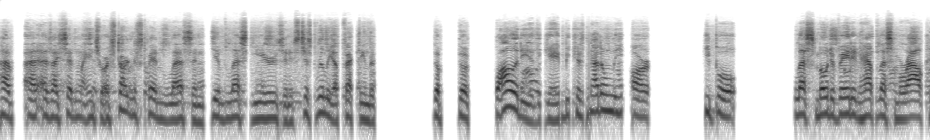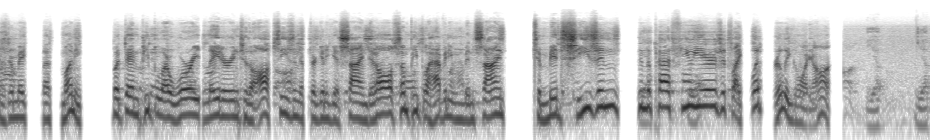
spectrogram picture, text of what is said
have, as I said in my intro, are starting to spend less and give less years, and it's just really affecting the the the quality of the game because not only are people less motivated and have less morale because they're making less money, but then people are worried later into the off season if they're going to get signed at all. Some people haven't even been signed to mid season in the past few oh, years. It's like, what's really going on? Yep, yep.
